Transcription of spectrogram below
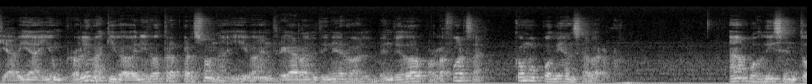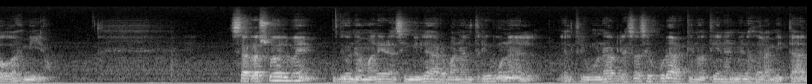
que había ahí un problema, que iba a venir otra persona y iba a entregar el dinero al vendedor por la fuerza. ¿Cómo podían saberlo? Ambos dicen todo es mío. Se resuelve de una manera similar, van al tribunal, el tribunal les hace jurar que no tienen menos de la mitad,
